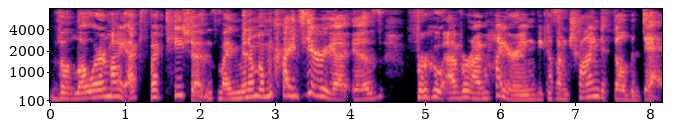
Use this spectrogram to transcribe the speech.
the lower my expectations, my minimum criteria is for whoever I'm hiring because I'm trying to fill the day.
